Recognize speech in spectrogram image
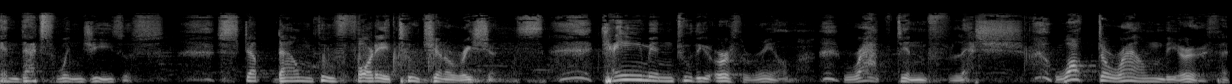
And that's when Jesus stepped down through 42 generations, came into the earth realm, wrapped in flesh walked around the earth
